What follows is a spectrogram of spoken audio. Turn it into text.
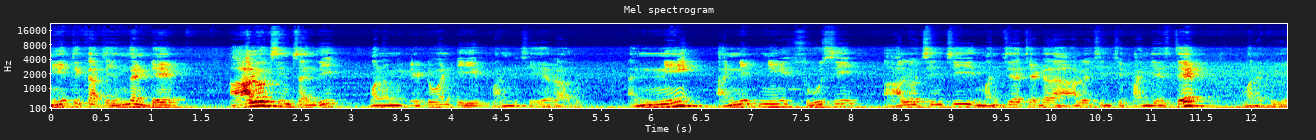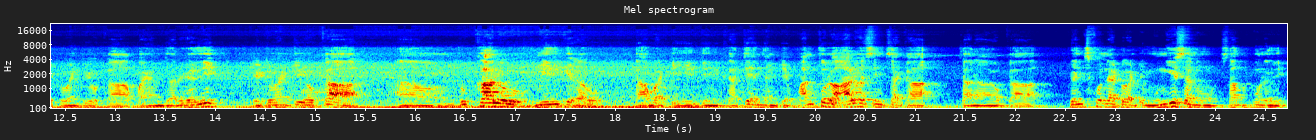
నీతి కథ ఏంటంటే ఆలోచించండి మనం ఎటువంటి పని చేయరాదు. అన్నీ అన్నిటినీ చూసి ఆలోచించి మంచిగా చెడ్డ ఆలోచించి పని చేస్తే మనకు ఎటువంటి ఒక అపాయం జరగదు ఎటువంటి ఒక దుఃఖాలు మీదికి రావు. కాబట్టి దీని కథ ఏంటంటే పంతులు ఆలోచించక తన యొక్క పెంచుకున్నటువంటి ముంగిసను చంపుకున్నది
